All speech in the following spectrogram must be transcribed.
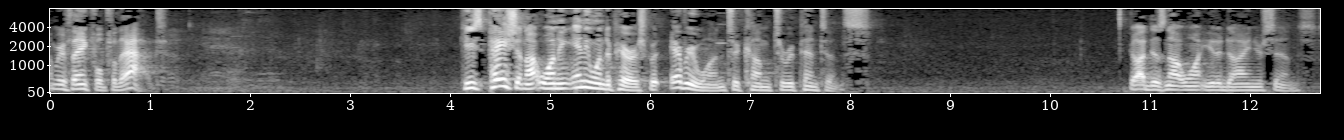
And we're thankful for that. He's patient, not wanting anyone to perish, but everyone to come to repentance. God does not want you to die in your sins.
